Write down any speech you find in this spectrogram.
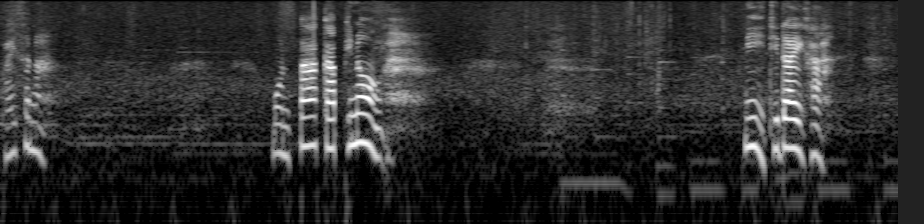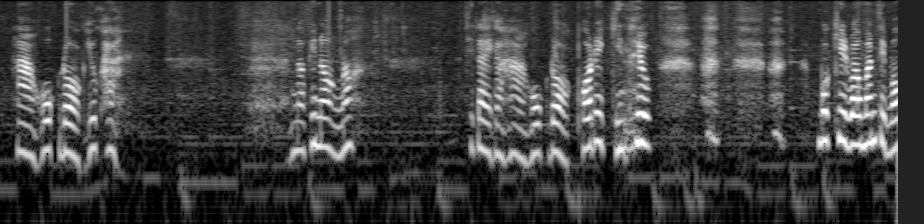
ไปสนะบนป้ากลับพี่น้อง นี่ที่ได้ค่ะหาหกดอกอยู่ค่ะเนาะพี่น้องเนาะที่ได้ก็หาหกดอกพอได้กินอยู่บ่คิดว่ามันสิมา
